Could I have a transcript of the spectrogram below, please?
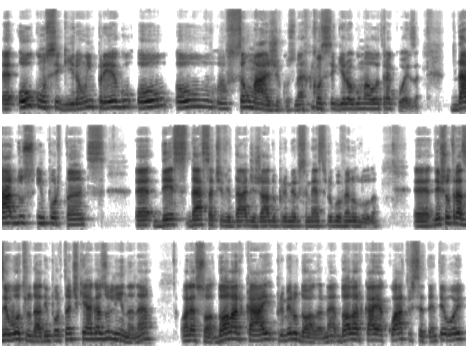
é, ou conseguiram um emprego ou, ou são mágicos, né? Conseguiram alguma outra coisa. Dados importantes é, desse, dessa atividade já do primeiro semestre do governo Lula. É, deixa eu trazer outro dado importante que é a gasolina, né? Olha só, dólar cai, primeiro dólar, né? Dólar cai a 4,78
